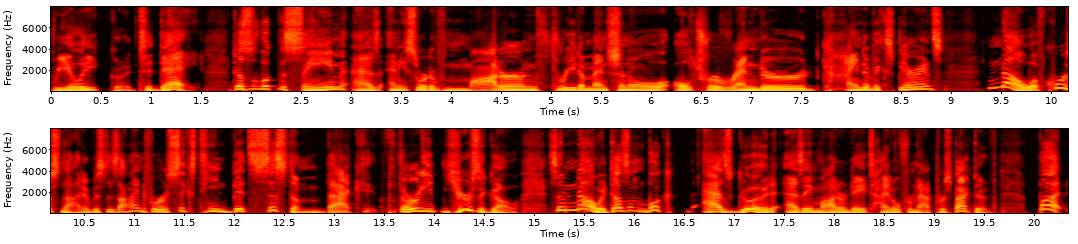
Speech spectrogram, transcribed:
really good today. Does it look the same as any sort of modern, three dimensional, ultra rendered kind of experience? No, of course not. It was designed for a 16 bit system back 30 years ago. So, no, it doesn't look as good as a modern day title from that perspective. But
